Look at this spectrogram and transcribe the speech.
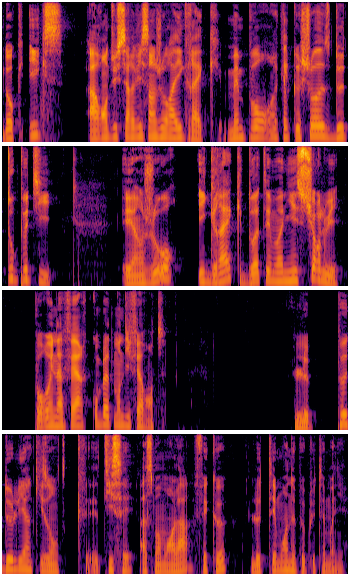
Donc X a rendu service un jour à Y, même pour quelque chose de tout petit. Et un jour, Y doit témoigner sur lui, pour une affaire complètement différente. Le peu de liens qu'ils ont tissés à ce moment-là fait que le témoin ne peut plus témoigner.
